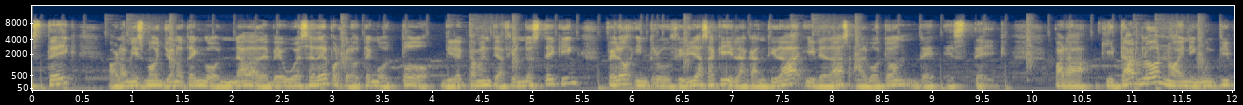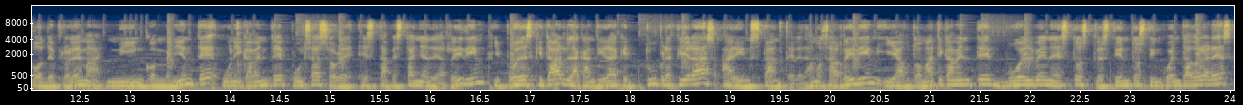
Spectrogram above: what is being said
Stake. Ahora mismo yo no tengo nada de BUSD porque lo tengo todo directamente haciendo staking, pero introducirías aquí la cantidad y le das al botón de Stake. Para quitarlo no hay ningún tipo de problema ni inconveniente, únicamente pulsas sobre esta pestaña de Redeem y puedes quitar la cantidad que tú prefieras al instante. Le damos a Redeem y automáticamente vuelven estos 350 dólares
